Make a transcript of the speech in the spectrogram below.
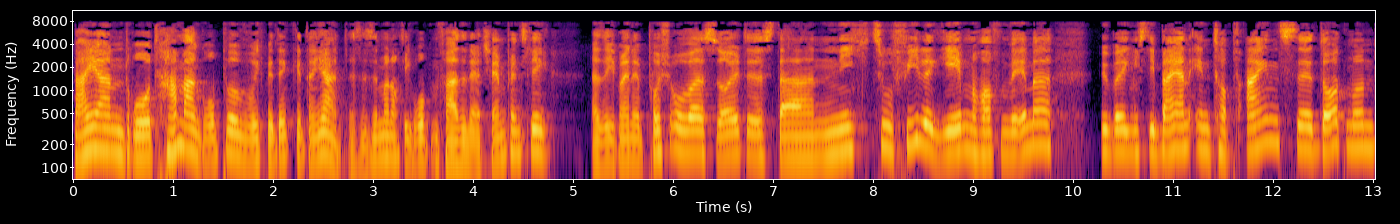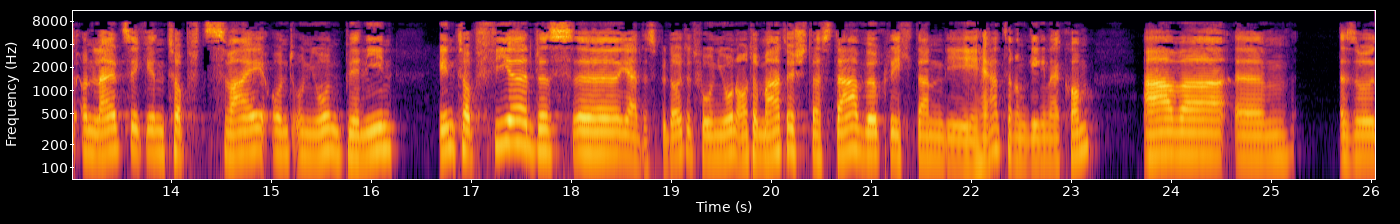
Bayern droht Hammergruppe, wo ich bedenke, na ja, das ist immer noch die Gruppenphase der Champions League. Also ich meine, Pushovers sollte es da nicht zu viele geben, hoffen wir immer. Übrigens die Bayern in Top 1, äh, Dortmund und Leipzig in Top 2 und Union Berlin in Top 4. Das, äh, ja, das bedeutet für Union automatisch, dass da wirklich dann die härteren Gegner kommen. Aber ähm, also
